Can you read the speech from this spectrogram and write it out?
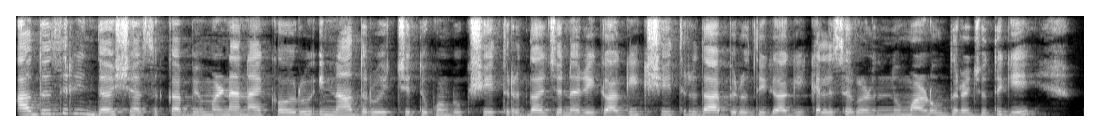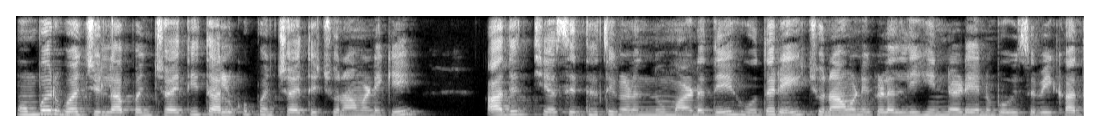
ಆದುದರಿಂದ ಶಾಸಕ ಭೀಮಣ್ಣ ನಾಯ್ಕ ಅವರು ಇನ್ನಾದರೂ ಎಚ್ಚೆತ್ತುಕೊಂಡು ಕ್ಷೇತ್ರದ ಜನರಿಗಾಗಿ, ಕ್ಷೇತ್ರದ ಅಭಿವೃದ್ಧಿಗಾಗಿ ಕೆಲಸಗಳನ್ನು ಮಾಡುವುದರ ಜೊತೆಗೆ ಮುಂಬರುವ ಜಿಲ್ಲಾ ಪಂಚಾಯಿತಿ, ತಾಲೂಕು ಪಂಚಾಯಿತಿ ಚುನಾವಣೆಗೆ ಆದಿತ್ಯ ಸಿದ್ಧತೆಗಳನ್ನು ಮಾಡದೇ ಹೋದರೆ ಚುನಾವಣೆಗಳಲ್ಲಿ ಹಿನ್ನಡೆ ಅನುಭವಿಸಬೇಕಾದ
